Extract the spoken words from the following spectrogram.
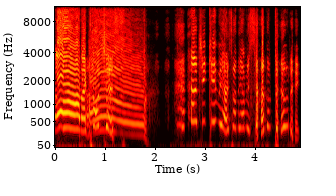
Oh, my conscious! Oh! How'd you get me? I was on the other side of the building.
